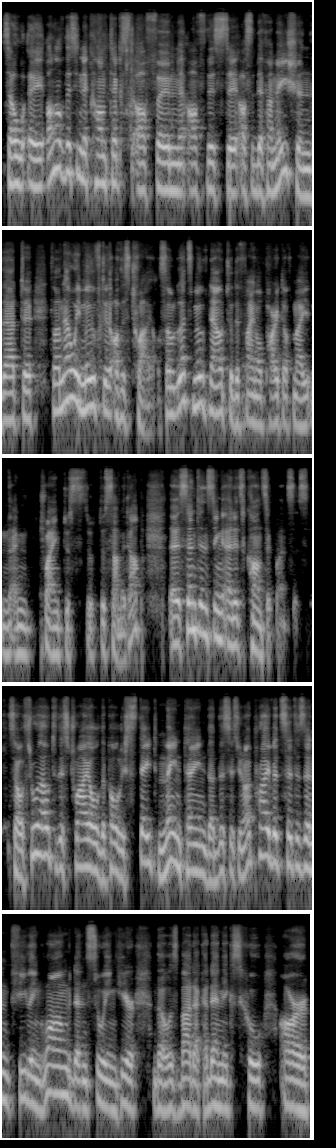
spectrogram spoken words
so uh, all of this in the context of um, of this uh, of the defamation that uh, so now we move to of this trial. So let's move now to the final part of my I'm trying to to sum it up, uh, sentencing and its consequences. So throughout this trial, the Polish state maintained that this is you know a private citizen feeling wronged and suing here those bad academics who are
